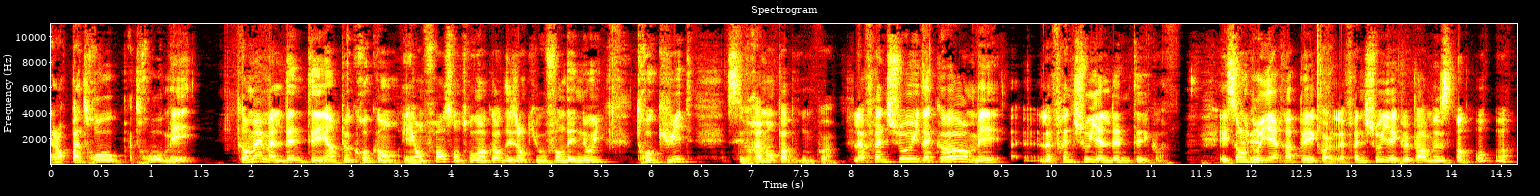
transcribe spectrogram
Alors pas trop, pas trop, mais quand même al dente, un peu croquant. Et en France, on trouve encore des gens qui vous font des nouilles trop cuites. C'est vraiment pas bon, quoi. La frenchouille, d'accord, mais la frenchouille al dente, quoi. Et sans le gruyère râpé, quoi. La frenchouille avec le parmesan.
